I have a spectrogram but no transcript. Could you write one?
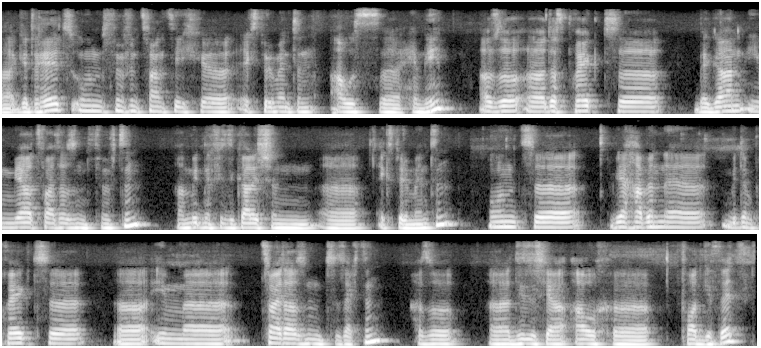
äh, gedreht und 25 äh, Experimenten aus äh, Chemie. Also das Projekt begann im Jahr 2015 mit den physikalischen Experimenten und wir haben mit dem Projekt im 2016, also dieses Jahr auch fortgesetzt.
